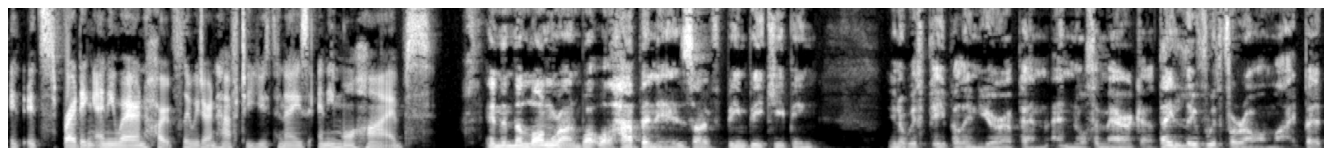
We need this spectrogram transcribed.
it, it's spreading anywhere. And hopefully we don't have to euthanize any more hives. And in the long run, what will happen is I've been beekeeping, you know, with people in Europe and, and North America. They live with varroa mite, but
